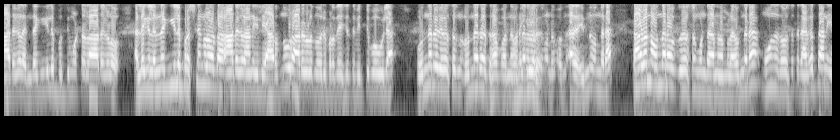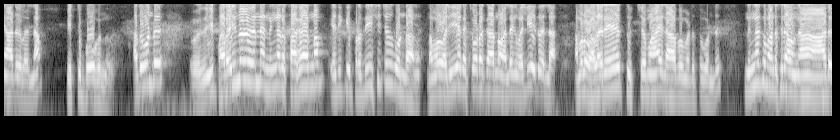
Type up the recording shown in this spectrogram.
ആടുകൾ എന്തെങ്കിലും ബുദ്ധിമുട്ടുള്ള ആടുകളോ അല്ലെങ്കിൽ എന്തെങ്കിലും പ്രശ്നങ്ങളോ ആടുകളാണെങ്കിൽ ഈ അറുന്നൂറ് ആടുകളൊന്നും ഒരു പ്രദേശത്ത് വിറ്റ് പോകില്ല ഒന്നര ദിവസം ഒന്നര ഒന്നര ദിവസം കൊണ്ട് അതെ ഇന്ന് ഒന്നര സാധാരണ ഒന്നര ദിവസം കൊണ്ടാണ് നമ്മൾ ഒന്നര മൂന്ന് ദിവസത്തിനകത്താണ് ഈ ആടുകളെല്ലാം വിറ്റ് പോകുന്നത് അതുകൊണ്ട് ഈ പറയുന്നത് തന്നെ നിങ്ങളുടെ സഹകരണം എനിക്ക് പ്രതീക്ഷിച്ചത് കൊണ്ടാണ്. നമ്മൾ വലിയ കച്ചവടക്കാരനോ അല്ലെങ്കിൽ വലിയ ഇതല്ല നമ്മൾ വളരെ തുച്ഛമായ ലാഭം എടുത്തുകൊണ്ട് നിങ്ങൾക്ക് മനസ്സിലാവും ആ ആട്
